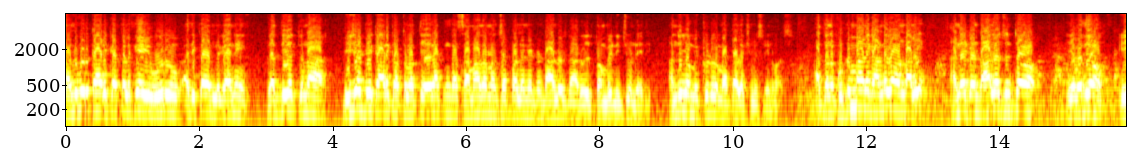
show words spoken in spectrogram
నలుగురు కార్యకర్తలకే ఈ ఊరు అధికారులు కానీ పెద్ద ఎత్తున బీజేపీ కార్యకర్తలు వస్తే ఏ రకంగా సమాధానం చెప్పాలనేటువంటి ఆలోచన ఆ రోజు తొంభై నుంచి ఉండేది. అందులో మిక్కుడు మెట్టా లక్ష్మీ శ్రీనివాస్. అతని కుటుంబానికి అండగా ఉండాలి అనేటువంటి ఆలోచనతో ఈ ఉదయం ఈ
